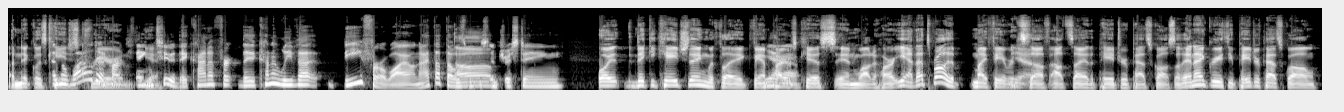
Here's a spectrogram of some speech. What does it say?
of Nicolas Cage's and the Wilder career. Heart thing yeah. too. They kind of they kind of leave that be for a while, and I thought that was um, interesting. Well, the Nicky Cage thing with like Vampire's yeah. Kiss and Wild at Heart. Yeah, that's probably my favorite yeah. stuff outside of the Pedro Pascal stuff. And I agree with you. Pedro Pascal,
